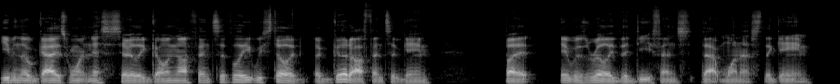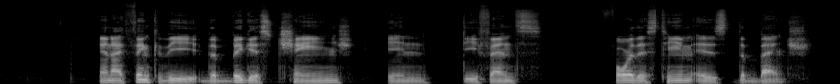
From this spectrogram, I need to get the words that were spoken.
even though guys weren't necessarily going offensively, we still had a good offensive game but it was really the defense that won us the game. And I think the the biggest change in defense for this team is the bench.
